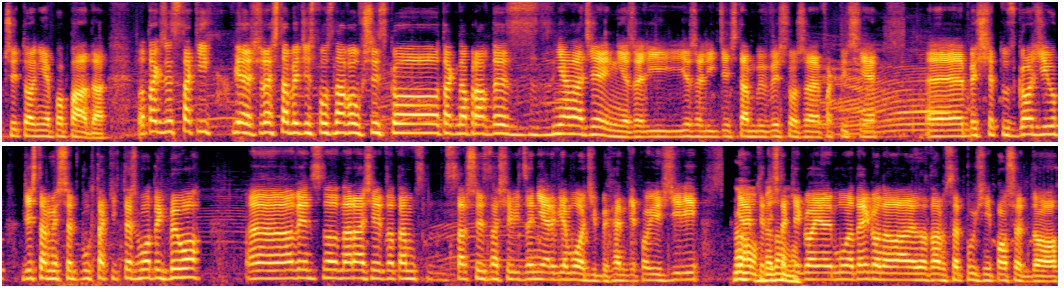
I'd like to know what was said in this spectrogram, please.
czy to nie popada. No także z takich, wiesz, reszta będziesz poznawał wszystko tak naprawdę z dnia na dzień, jeżeli, jeżeli gdzieś tam by wyszło, że faktycznie e, byś się tu zgodził. Gdzieś tam jeszcze dwóch takich też młodych było. E, więc no na razie to tam starszyzna się widzę nie rwie, młodzi by chętnie pojeździli. No, Miałem kiedyś wiadomo. takiego je- młodego, no ale to tam se później poszedł do,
